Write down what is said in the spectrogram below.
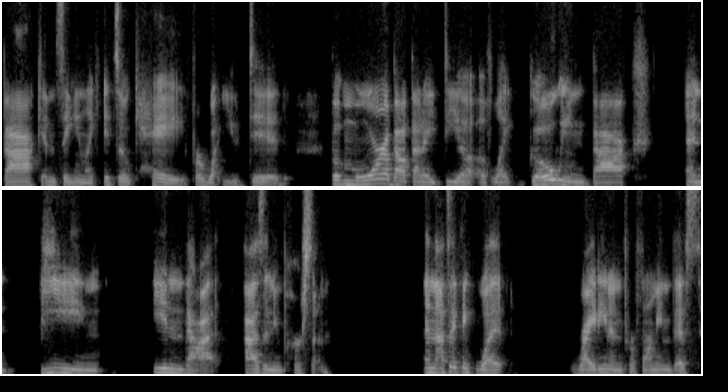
back and saying like it's okay for what you did but more about that idea of like going back and being in that as a new person and that's i think what writing and performing this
